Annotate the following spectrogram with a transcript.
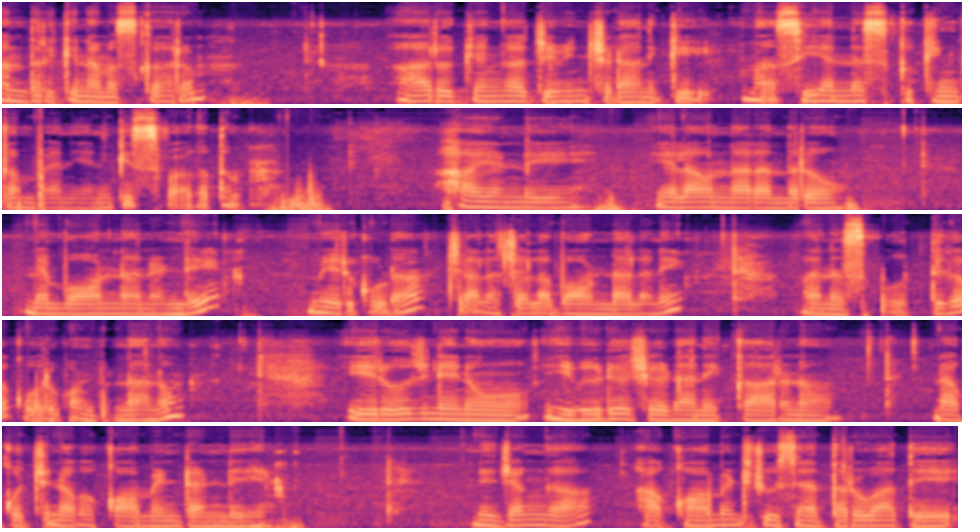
అందరికీ నమస్కారం. ఆరోగ్యంగా జీవించడానికి మా సిఎన్ఎస్ కుకింగ్ కంపానియన్కి స్వాగతం. హాయ్ అండి. ఎలా ఉన్నారు అందరూ? నేను బాగున్నానండి. మీరు కూడా చాలా చాలా బాగుండాలని మనస్ఫూర్తిగా కోరుకుంటున్నాను. ఈరోజు నేను ఈ వీడియో చేయడానికి కారణం నాకు వచ్చిన ఒక కామెంట్ అండి. నిజంగా ఆ కామెంట్ చూసిన తరువాతే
